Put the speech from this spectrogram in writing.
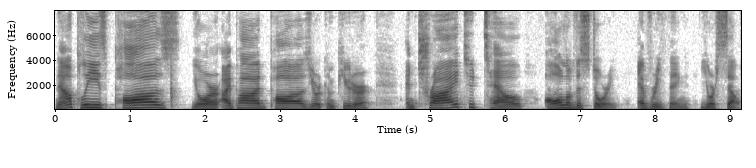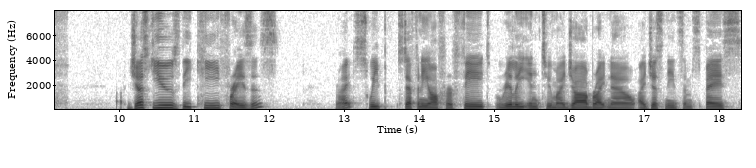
Now, please pause your iPod, pause your computer, and try to tell all of the story, everything yourself. Just use the key phrases, right? Sweep Stephanie off her feet, really into my job right now. I just need some space.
